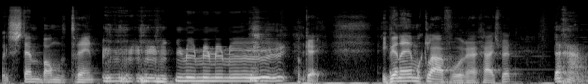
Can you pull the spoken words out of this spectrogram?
stembanden trainen. Oké. Ik ben er helemaal klaar voor, uh, Gijsbert. Daar gaan we.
